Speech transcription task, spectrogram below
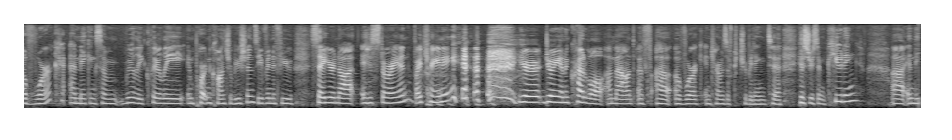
of work and making some really clearly important contributions. Even if you say you're not a historian by training, you're doing an incredible amount of uh, of work in terms of contributing to histories of computing uh, in the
